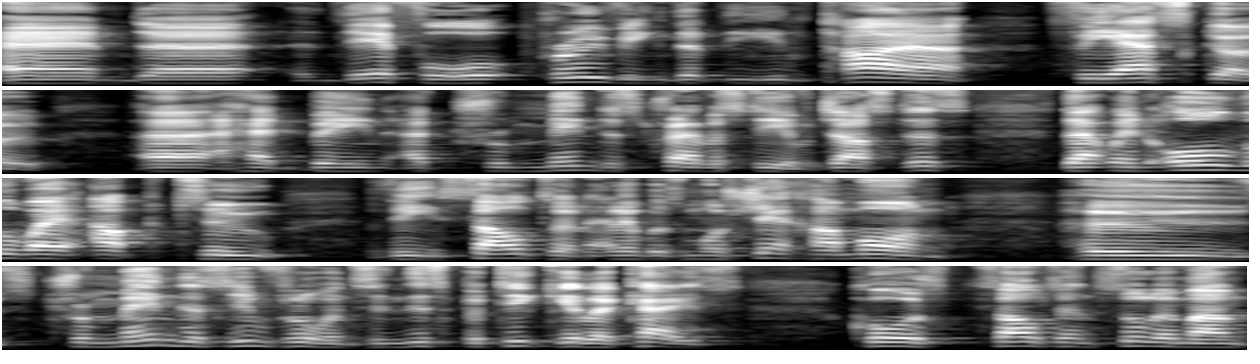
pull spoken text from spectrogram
and uh, therefore proving that the entire fiasco uh, had been a tremendous travesty of justice that went all the way up to the Sultan, and it was Moshe Hamon whose tremendous influence in this particular case caused Sultan Suleiman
